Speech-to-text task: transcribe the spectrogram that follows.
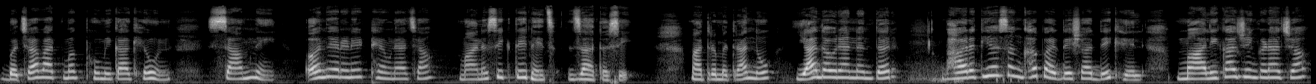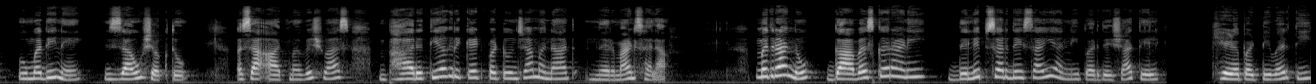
बचावात्मक भूमिका घेऊन सामने अनिर्णित ठेवण्याच्या मानसिकतेनेच जात असे. मात्र मित्रांनो या दौऱ्यानंतर भारतीय संघ परदेशात देखील मालिका जिंकण्याच्या उमदीने जाऊ शकतो असा आत्मविश्वास भारतीय क्रिकेटपटूंच्या मनात निर्माण झाला. मित्रांनो गावस्कर आणि दिलीप सरदेसाई यांनी परदेशातील खेळपट्टीवरती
